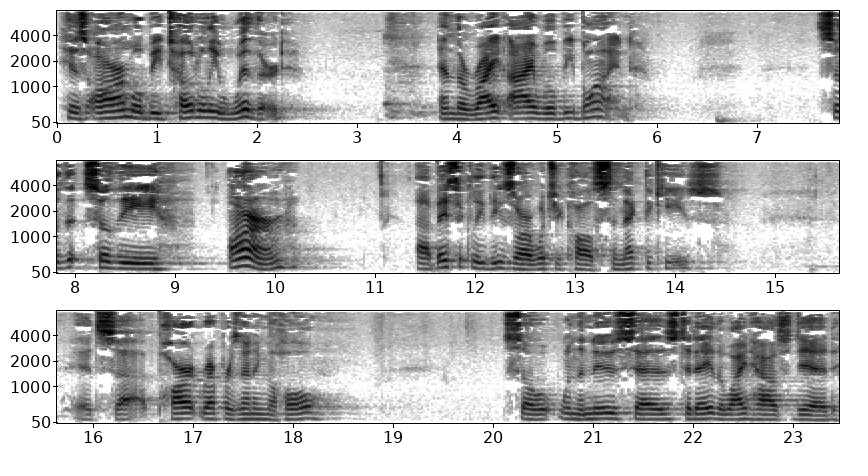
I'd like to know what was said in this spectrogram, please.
His arm will be totally withered and the right eye will be blind. So the, so the arm, uh, basically these are what you call synecdoches. It's uh, part representing the whole. So when the news says today the White House did,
